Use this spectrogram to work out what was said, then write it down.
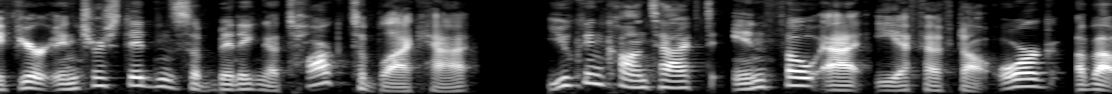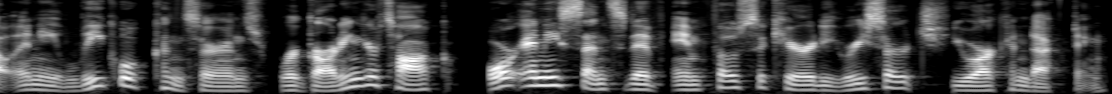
If you're interested in submitting a talk to Black Hat, you can contact info at EFF.org about any legal concerns regarding your talk or any sensitive info security research you are conducting.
